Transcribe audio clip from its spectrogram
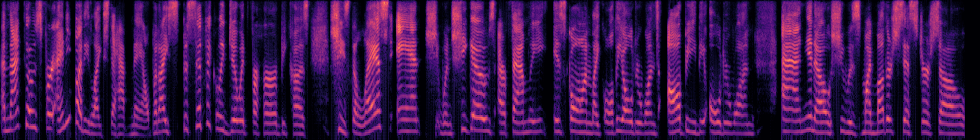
and that goes for anybody likes to have mail, but I specifically do it for her because she's the last aunt. She, when she goes, our family is gone, like all the older ones. I'll be the older one. And, you know, she was my mother's sister. So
